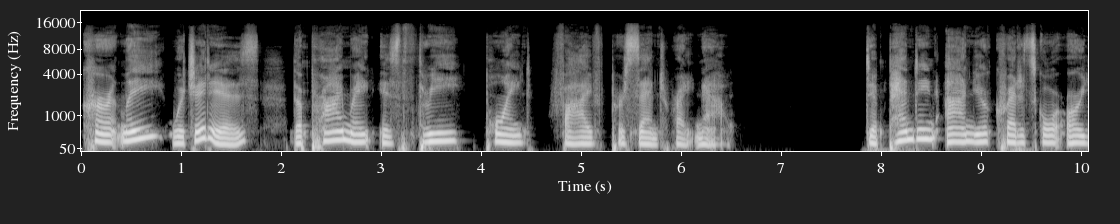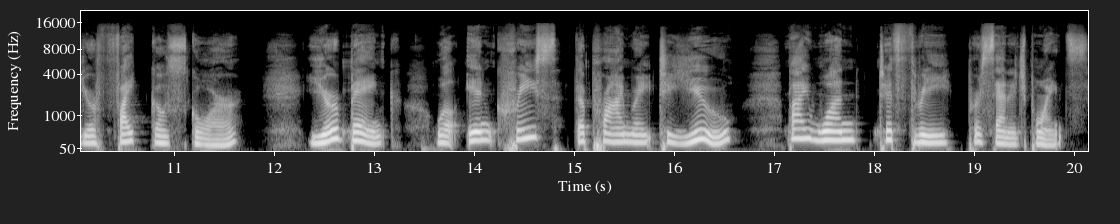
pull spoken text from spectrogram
currently, which it is, the prime rate is 3.5% right now. Depending on your credit score or your FICO score, your bank will increase the prime rate to you by one to three percentage points.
